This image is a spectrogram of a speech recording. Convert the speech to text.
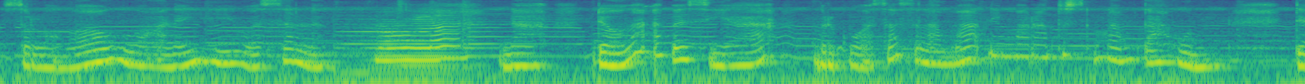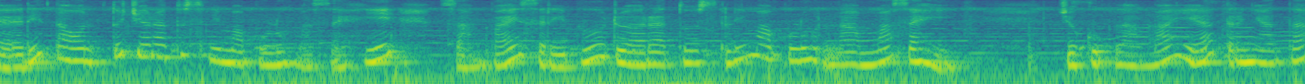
Sallallahu Alaihi Wasallam. Nah, Daulah Abbasiyah berkuasa selama 506 tahun dari tahun 750 Masehi sampai 1256 Masehi. Cukup lama ya ternyata.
